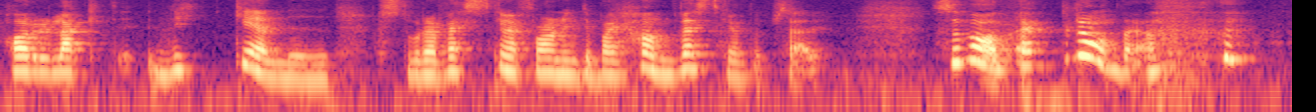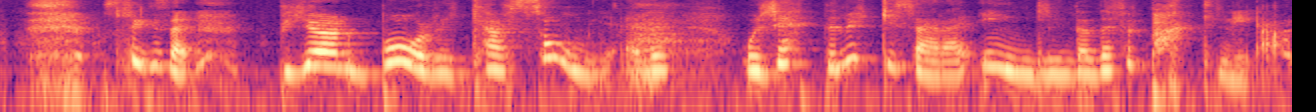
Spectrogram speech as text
har du lagt nyckeln i stora väskan? Varför har du inte bara i handväskan? Typ så, här. så var öppnade hon den. och så ligger så här, Björn Borg kalsonger och jättemycket så här inlindade förpackningar.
